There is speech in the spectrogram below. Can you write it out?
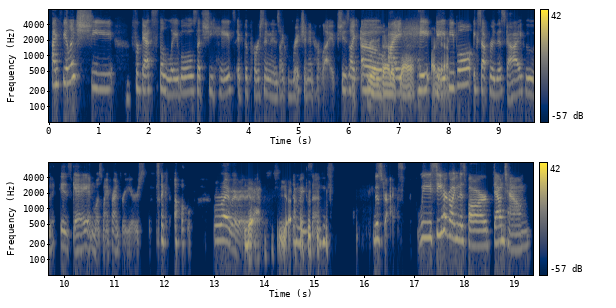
I feel like she forgets the labels that she hates if the person is like rich and in her life. She's like, oh, I well. hate gay people except for this guy who is gay and was my friend for years. It's like, oh, Right, right, right. right. Yeah, yeah. That makes sense. this tracks. We see her going to this bar downtown,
